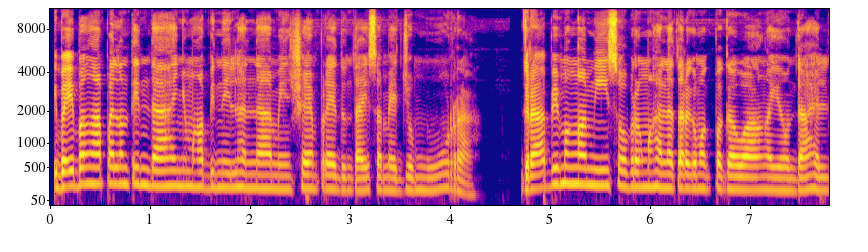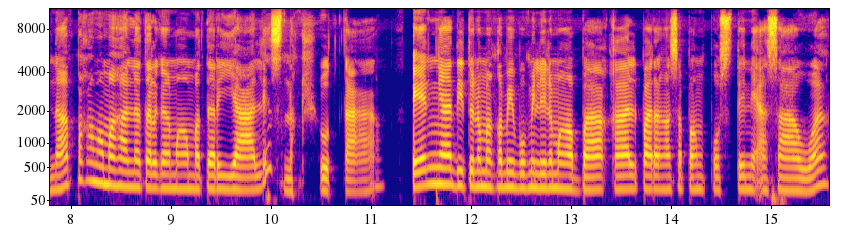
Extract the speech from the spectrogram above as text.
Iba-iba nga palang tindahan yung mga binilhan namin. Syempre, doon tayo sa medyo mura. Grabe mga mi, sobrang mahal na talaga magpagawa ngayon dahil napakamamahal na talaga ng mga materyales. Nakshoot ha. Ayan nga, dito naman kami bumili ng mga bakal para nga sa pangposte ni asawa.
